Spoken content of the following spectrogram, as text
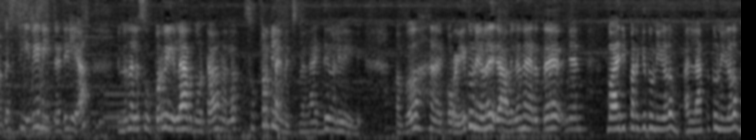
അപ്പൊ സ്റ്റീവ് എണീറ്റിട്ടില്ല. ഇന്ന് നല്ല സൂപ്പർ വെയിലായിരുന്നു കേട്ടാ നല്ല സൂപ്പർ ക്ലൈമറ്റ് നല്ല അടിപൊളി വെയിൽ. അപ്പൊ കുറേ തുണികൾ രാവിലെ നേരത്തെ ഞാൻ വാരിപ്പറക്കിയ തുണികളും അല്ലാത്ത തുണികളും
